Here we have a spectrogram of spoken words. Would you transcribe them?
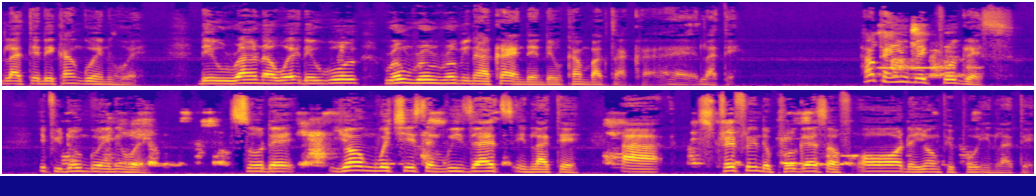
Larteh, they can't go anywhere. They will run away, they will go roam, roam, roam in Accra and then they will come back to Accra, uh, Larteh. How can you make progress if you don't go anywhere? So the young witches and wizards in Larteh are stifling the progress of all the young people in Larteh.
